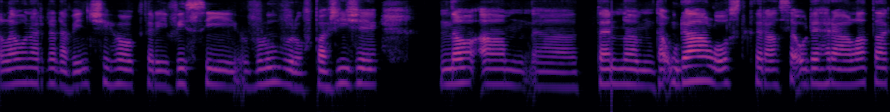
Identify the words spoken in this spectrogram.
Leonarda da Vinciho, který visí v Louvru v Paříži. No a eh, ten, ta událost, která se odehrála, tak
